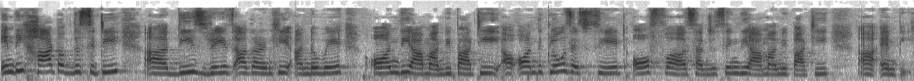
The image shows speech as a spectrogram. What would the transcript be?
In the heart of the city, uh, these raids are currently underway on the Aam Aadmi Party, uh, on the close associate of uh, Sanjay Singh, the Aam Aadmi Party uh, MP.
